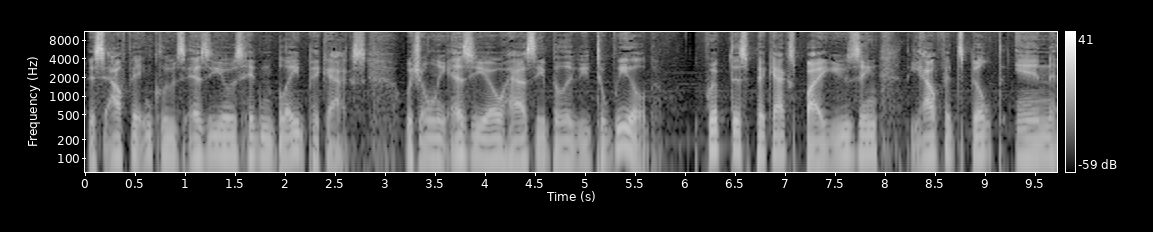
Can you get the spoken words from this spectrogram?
This outfit includes Ezio's hidden blade pickaxe, which only Ezio has the ability to wield. Equip this pickaxe by using the outfit's built in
